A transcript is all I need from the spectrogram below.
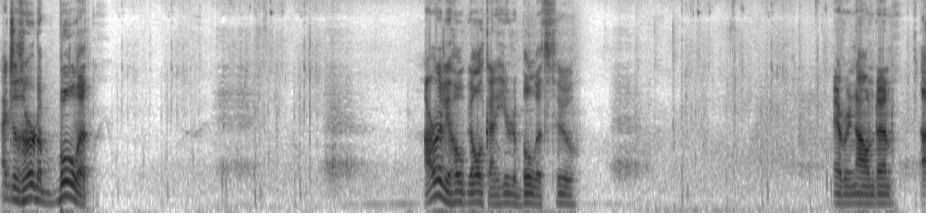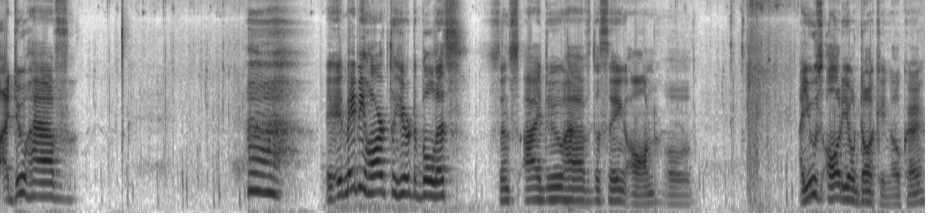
I just heard a bullet. I really hope y'all can hear the bullets too. Every now and then. I do have... it, may be hard to hear the bullets, since I do have the thing on. Oh, I use audio ducking, okay?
